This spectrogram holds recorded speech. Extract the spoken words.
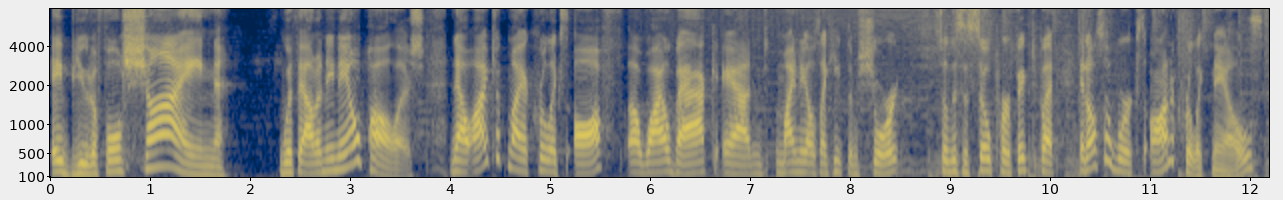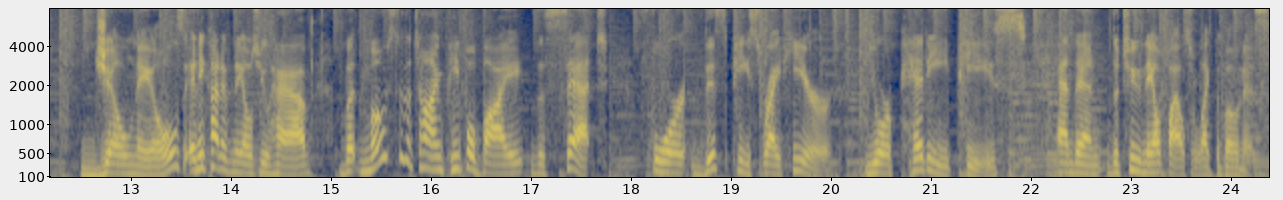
a beautiful shine without any nail polish. Now, I took my acrylics off a while back and my nails, I keep them short. So this is so perfect, but it also works on acrylic nails, gel nails, any kind of nails you have. But most of the time people buy the set for this piece right here, your pedi piece, and then the two nail files are like the bonus.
